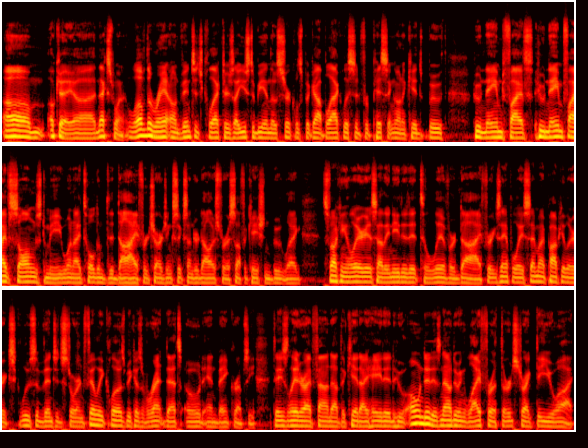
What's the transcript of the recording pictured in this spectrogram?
Um. Okay. Uh. Next one. Love the rant on vintage collectors. I used to be in those circles, but got blacklisted for pissing on a kid's booth, who named five who named five songs to me when I told him to die for charging six hundred dollars for a suffocation bootleg. It's fucking hilarious how they needed it to live or die. For example, a semi-popular exclusive vintage store in Philly closed because of rent debts owed and bankruptcy. Days later, I found out the kid I hated who owned it is now doing life for a third strike DUI.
